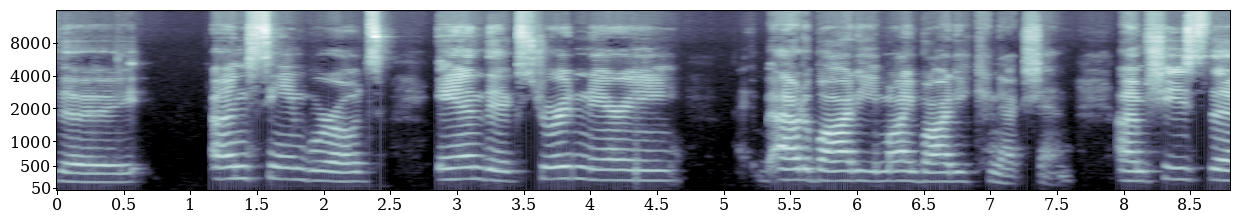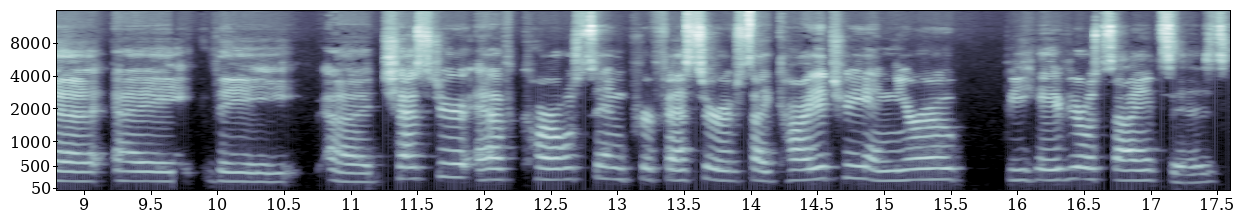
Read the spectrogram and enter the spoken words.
the unseen worlds and the extraordinary out of body mind body connection. Um, she's the uh, the uh, Chester F. Carlson Professor of Psychiatry and Neurobehavioral Sciences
